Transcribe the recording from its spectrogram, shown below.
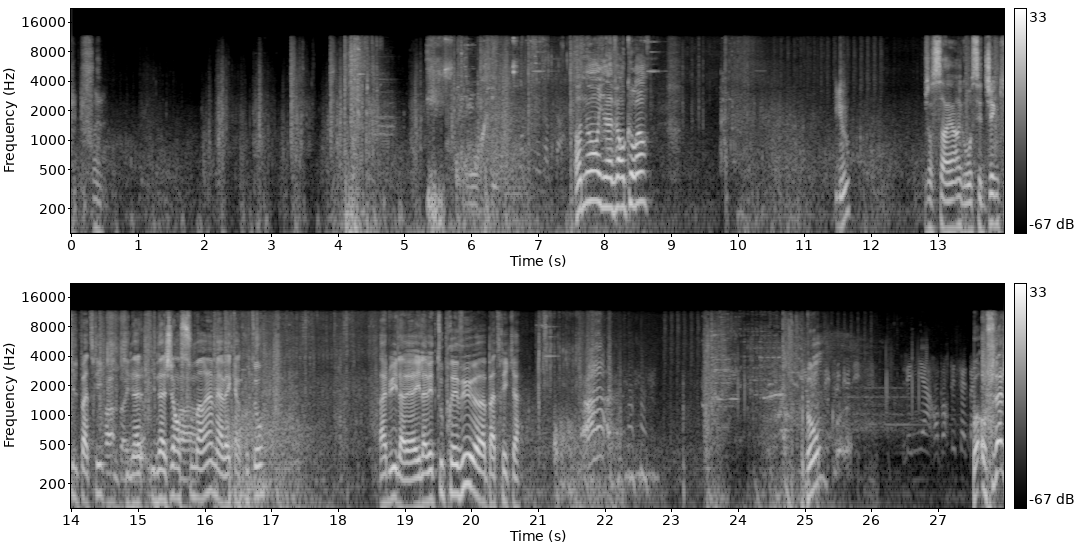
J'ai plus de balles. Oh non, il y en avait encore un Il est où? J'en sais rien, gros, c'est Jenkil Patrick Ah, qui, bah, qui il na- est- il nageait en Ah. sous-marin mais avec un couteau. Ah lui, il avait, il avait tout prévu, euh, Patrick. Bon, bon, au final,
